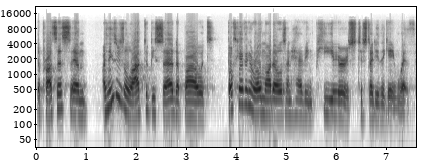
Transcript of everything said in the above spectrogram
the process. And I think there's a lot to be said about both having role models and having peers to study the game with.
